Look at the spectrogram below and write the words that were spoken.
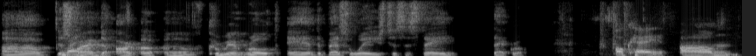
Uh, describe right. the art of, of, career growth and the best ways to sustain that growth. Okay. Um,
